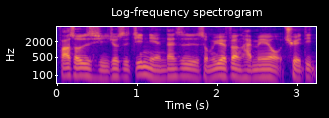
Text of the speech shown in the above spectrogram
发售日期就是今年，但是什么月份还没有确定。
